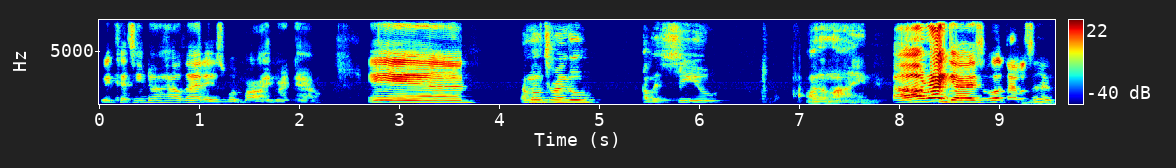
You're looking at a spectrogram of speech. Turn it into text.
because you know how that is with mine right now. And I'm a triangle. I will see you on the line. all right, guys. Well, that was it.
